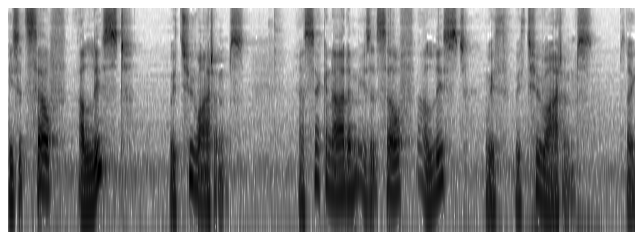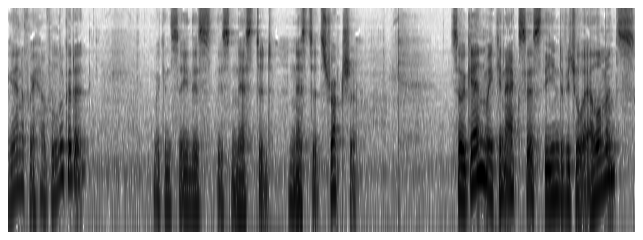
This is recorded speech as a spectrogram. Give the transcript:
is itself a list with two items. Our second item is itself a list with, with two items. So again, if we have a look at it, we can see this, this nested, nested structure. So again, we can access the individual elements.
